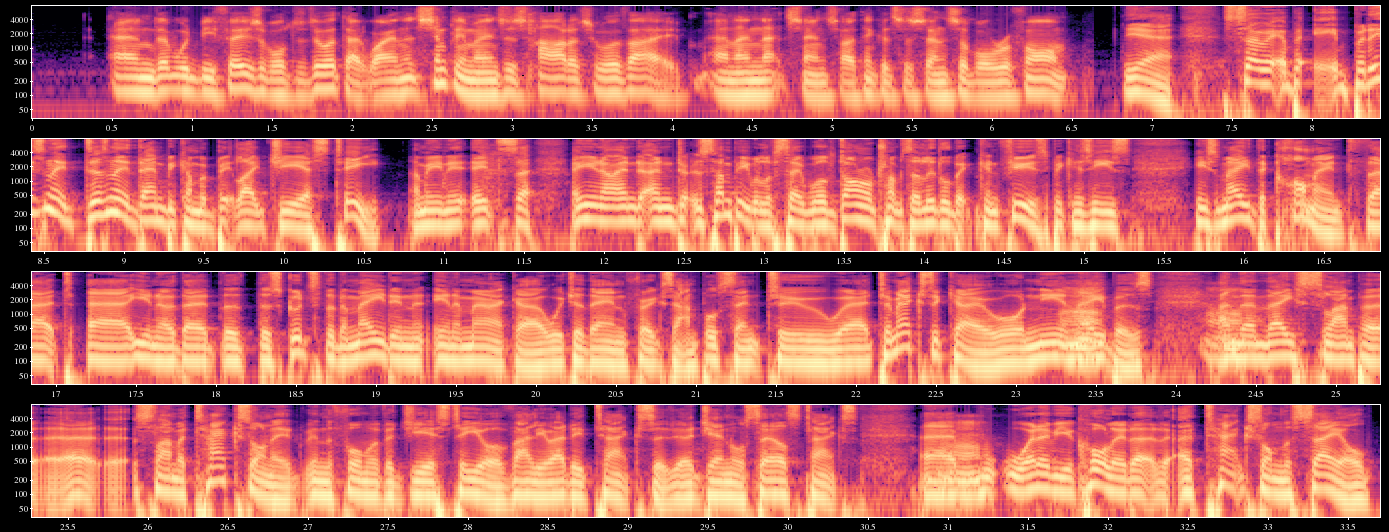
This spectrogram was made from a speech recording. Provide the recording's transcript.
and it would be feasible to do it that way, and it simply means it's harder to evade. And in that sense, I think it's a sensible reform. Yeah. So, but isn't it? Doesn't it then become a bit like GST? I mean, it, it's uh, you know, and and some people have said, well, Donald Trump's a little bit confused because he's he's made the comment that uh, you know the, there's goods that are made in in America which are then, for example, sent to uh, to Mexico or near uh-huh. neighbors, uh-huh. and then they slam a slam a tax on it in the form of a GST or value added tax, a, general sales tax, uh, uh-huh. whatever you call it, a, a tax on the sale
